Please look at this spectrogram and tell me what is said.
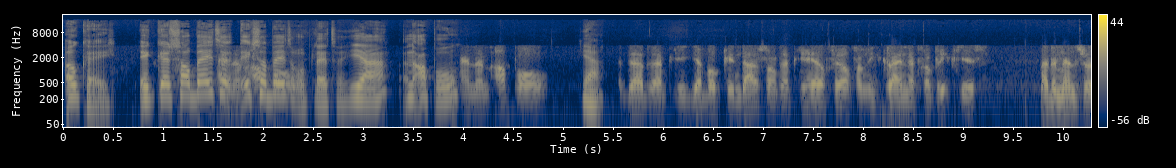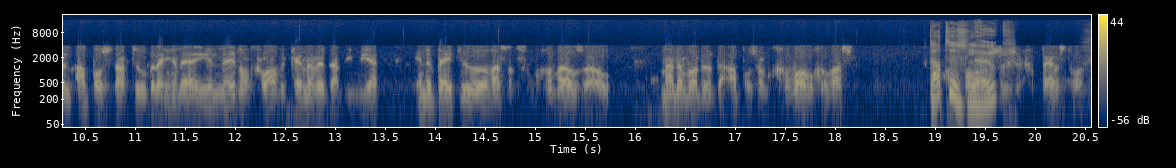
Oké. Ik, eh, zal, beter, ik zal beter opletten. Ja, een appel. En een appel, Ja. dat heb je, je hebt ook in Duitsland heb je heel veel van die kleine fabriekjes... waar de mensen hun appels naartoe brengen. Hè? In Nederland geloof ik kennen we dat niet meer. In de Betuwe was dat vroeger wel zo. Maar dan worden de appels ook gewoon gewassen. Dat is leuk. ze geperst worden.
